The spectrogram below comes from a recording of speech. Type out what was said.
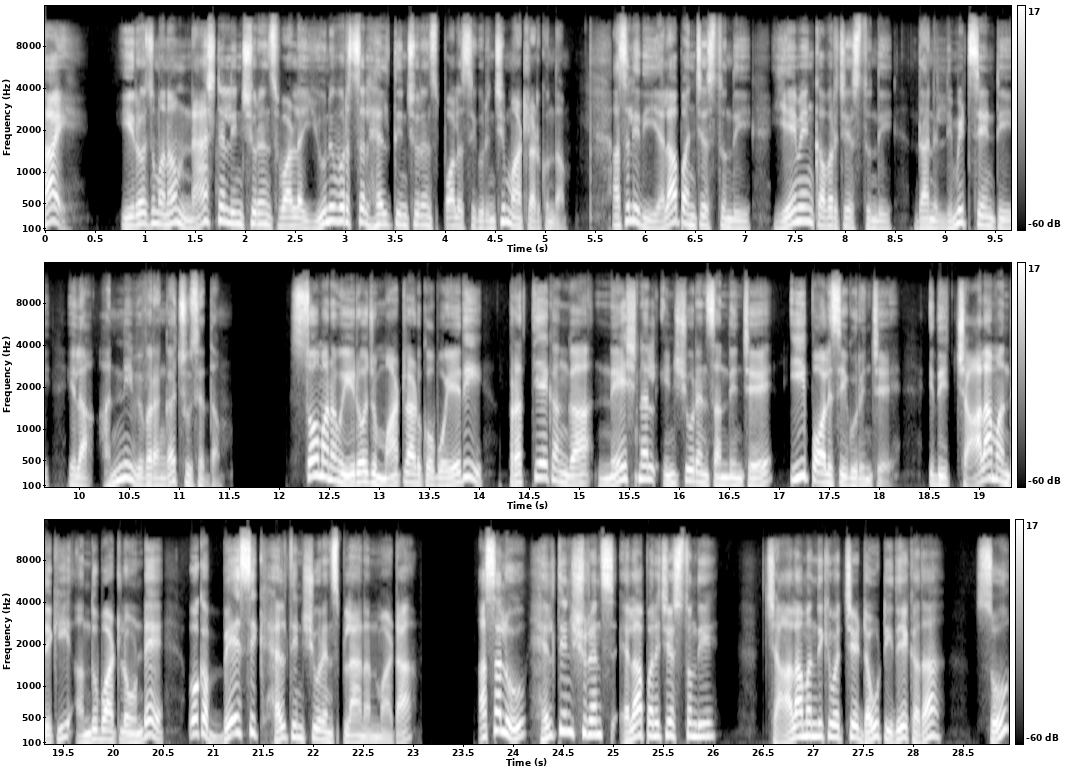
హాయ్. ఈరోజు మనం నేషనల్ ఇన్సూరెన్స్ వాళ్ళ యూనివర్సల్ హెల్త్ ఇన్సూరెన్స్ పాలసీ గురించి మాట్లాడుకుందాం. అసలు ఇది ఎలా పనిచేస్తుంది? ఏమేం కవర్ చేస్తుంది? దాని లిమిట్స్ ఏంటి? ఇలా అన్నీ వివరంగా చూసేద్దాం. సో మనం ఈరోజు మాట్లాడుకోబోయేది ప్రత్యేకంగా నేషనల్ ఇన్సూరెన్స్ అందించే ఈ పాలసీ గురించే. ఇది చాలామందికి అందుబాటులో ఉండే ఒక బేసిక్ హెల్త్ ఇన్సూరెన్స్ ప్లాన్ అన్నమాట. అసలు హెల్త్ ఇన్సూరెన్స్ ఎలా పనిచేస్తుంది? చాలామందికి వచ్చే డౌట్ ఇదే కదా. సో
